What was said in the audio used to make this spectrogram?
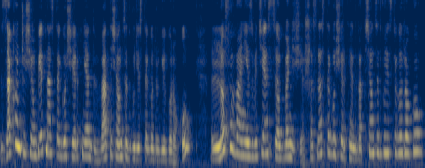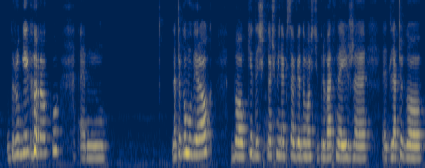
Zakończy się 15 sierpnia 2022 roku. Losowanie zwycięzcy odbędzie się 16 sierpnia 2022 roku. Dlaczego mówię rok? Bo kiedyś ktoś mi napisał w wiadomości prywatnej, że e, dlaczego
